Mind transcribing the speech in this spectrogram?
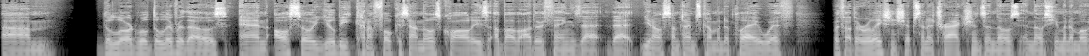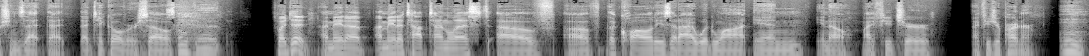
um, the Lord will deliver those, and also you'll be kind of focused on those qualities above other things that that you know sometimes come into play with with other relationships and attractions and those and those human emotions that that that take over. So so good. So I did. I made a I made a top ten list of of the qualities that I would want in you know my future my future partner. Mm,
